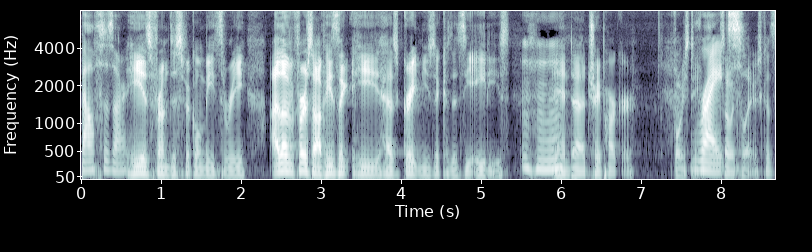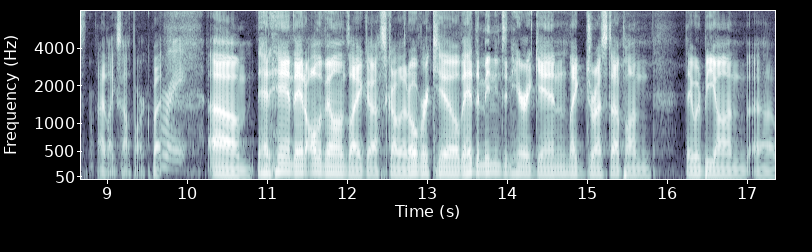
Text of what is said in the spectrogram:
Balthazar. He is from Despicable Me Three. I love him. First off, he's like he has great music because it's the '80s, and uh, Trey Parker voiced him. Mm-hmm. Right. So it's hilarious because I like South Park. But Right. um, they had him. They had all the villains like uh, Scarlet Overkill. They had the minions in here again, like dressed up on. They would be on uh,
